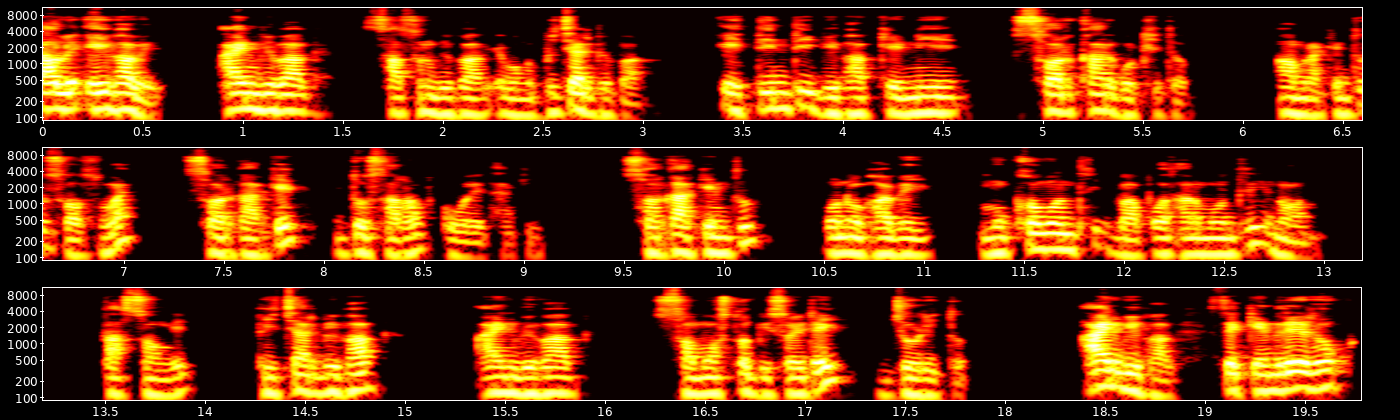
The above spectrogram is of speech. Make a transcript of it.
তাহলে এইভাবে আইন বিভাগ, শাসন বিভাগ এবং বিচার বিভাগ এই তিনটি বিভাগকে নিয়ে সরকার গঠিত। আমরা কিন্তু সবসময় সরকারকে দোষারোপ করে থাকি। সরকার কিন্তু কোনোভাবেই মুখ্যমন্ত্রী বা প্রধানমন্ত্রী নন। তার সঙ্গে বিচার বিভাগ, আইন বিভাগ সমস্ত বিষয়টাই জড়িত। আইন বিভাগ, সে কেন্দ্রের হোক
